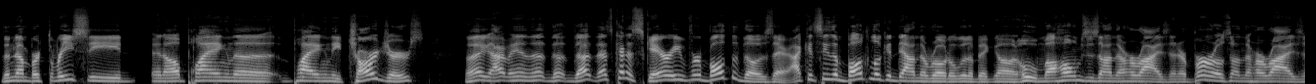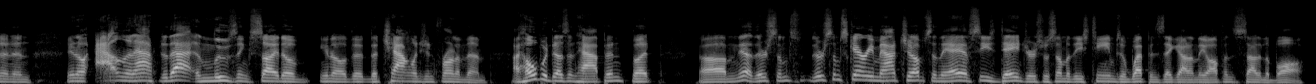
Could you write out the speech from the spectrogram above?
the number three seed, you know, playing the playing the Chargers. Like, I mean, the, the, the, that's kind of scary for both of those there. I could see them both looking down the road a little bit, going, "Oh, Mahomes is on the horizon, or Burrow's on the horizon," and you know, Allen after that, and losing sight of you know the the challenge in front of them. I hope it doesn't happen, but um, yeah, there's some there's some scary matchups, and the AFC is dangerous with some of these teams and weapons they got on the offensive side of the ball.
